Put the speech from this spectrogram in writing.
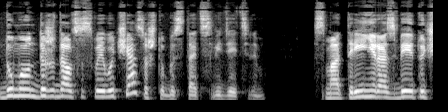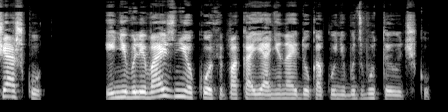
Думаю, он дожидался своего часа, чтобы стать свидетелем. Смотри, не разбей эту чашку и не выливай из нее кофе, пока я не найду какую-нибудь бутылочку.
